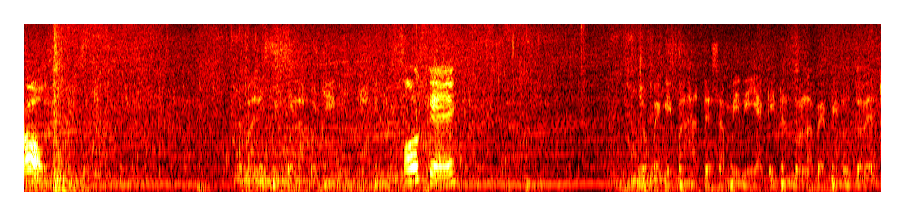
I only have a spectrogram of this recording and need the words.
Oh. Okay quitando la bebida de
